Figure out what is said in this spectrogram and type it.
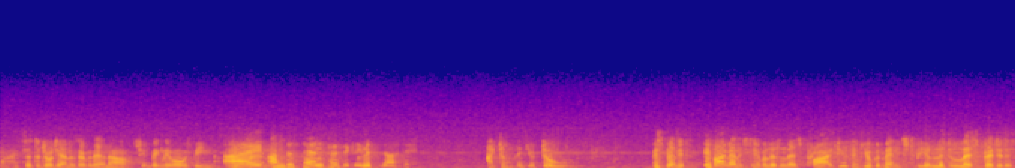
My sister Georgiana's over there now. She and Bingley have always been good I friends. understand perfectly, Mr. Darcy. I don't think you do. Miss Bennet, if I managed to have a little less pride, do you think you could manage to be a little less prejudiced?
